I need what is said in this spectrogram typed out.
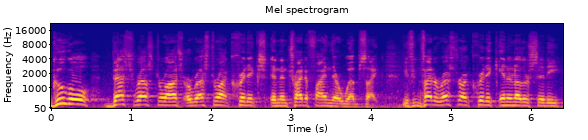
Google best restaurants or restaurant critics, and then try to find their website. If you can find a restaurant critic in another city,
